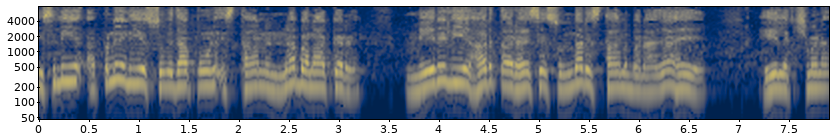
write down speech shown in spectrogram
इसलिए अपने लिए सुविधापूर्ण स्थान न बनाकर मेरे लिए हर तरह से सुंदर स्थान बनाया है। हे लक्ष्मण,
